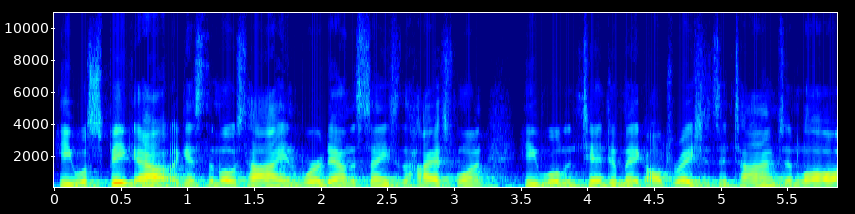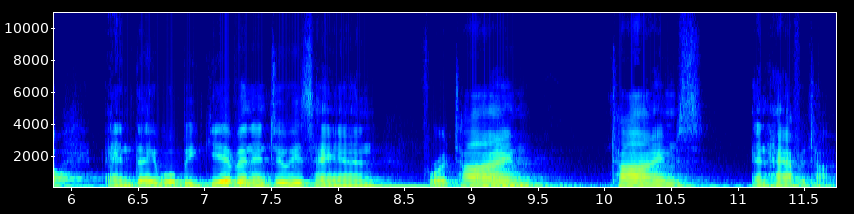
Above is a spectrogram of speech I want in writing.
He will speak out against the Most High and wear down the saints of the highest one. He will intend to make alterations in times and law, and they will be given into his hand for a time, times, and half a time.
